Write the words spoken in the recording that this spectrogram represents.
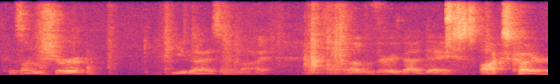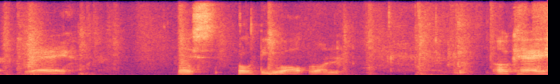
Because I'm sure you guys and I have a very bad day. Box cutter, yay. Nice little DeWalt one. Okay.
